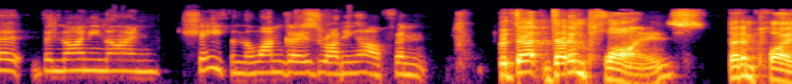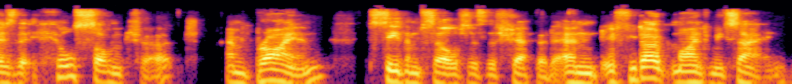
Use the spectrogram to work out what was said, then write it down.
The the 99 sheep and the one goes running off and But that that implies that implies that Hillsong Church and Brian see themselves as the shepherd. And if you don't mind me saying,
